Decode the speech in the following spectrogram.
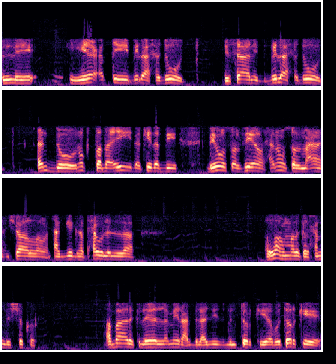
اللي يعطي بلا حدود يساند بلا حدود عنده نقطة بعيدة كذا بي بيوصل فيها وحنوصل معاه إن شاء الله ونحققها بحول الله. اللهم لك الحمد الشكر. أبارك للأمير عبد العزيز بن تركي. أبو تركي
